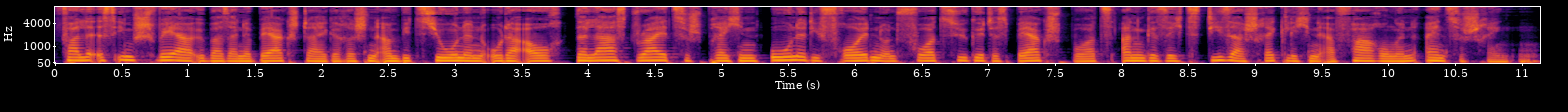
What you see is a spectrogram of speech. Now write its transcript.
falle es ihm schwer, über seine bergsteigerischen Ambitionen oder auch The Last Ride zu sprechen, ohne die Freuden und Vorzüge des Bergsports angesichts dieser schrecklichen Erfahrungen einzuschränken.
